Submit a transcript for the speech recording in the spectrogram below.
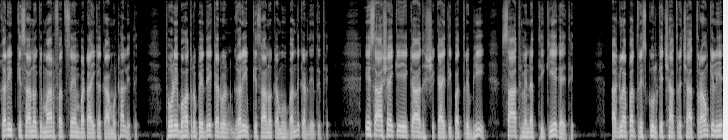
गरीब किसानों के मार्फत स्वयं बटाई का काम उठा लेते। थोड़े बहुत रुपए देकर उन गरीब किसानों का मुँह बंद कर देते थे। इस आशय के एक आध शिकायती पत्र भी साथ में नत्थी किए गए थे। अगला पत्र स्कूल के छात्र छात्राओं के लिए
